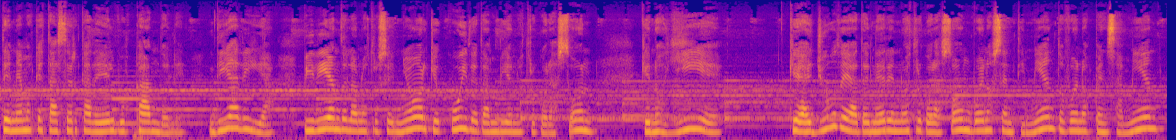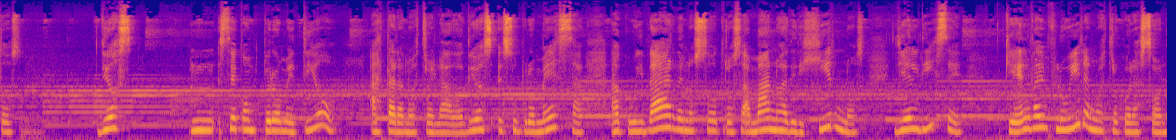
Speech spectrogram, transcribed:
Tenemos que estar cerca de Él buscándole día a día, pidiéndole a nuestro Señor que cuide también nuestro corazón, que nos guíe, que ayude a tener en nuestro corazón buenos sentimientos, buenos pensamientos. Dios mm, se comprometió a estar a nuestro lado. Dios es su promesa a cuidar de nosotros, a amarnos, a dirigirnos. Y Él dice que Él va a influir en nuestro corazón,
